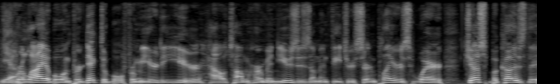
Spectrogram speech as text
Yeah. reliable and predictable from year to year. How Tom Herman uses them and features certain players, where just because the,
